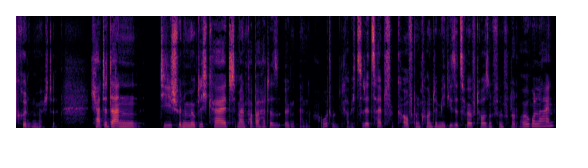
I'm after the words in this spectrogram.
gründen möchte. Ich hatte dann die schöne Möglichkeit, mein Papa hatte irgendein Auto, glaube ich, zu der Zeit verkauft und konnte mir diese 12.500 Euro leihen,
